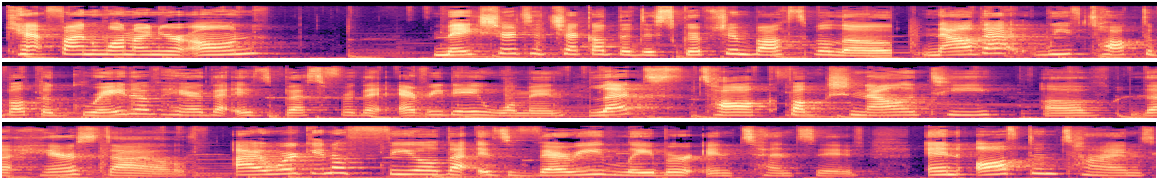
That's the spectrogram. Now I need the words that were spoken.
Can't find one on your own? Make sure to check out the description box below. Now that we've talked about the grade of hair that is best for the everyday woman, let's talk functionality of the hairstyles. I work in a field that is very labor intensive, and oftentimes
